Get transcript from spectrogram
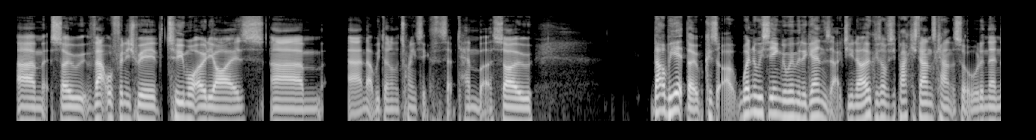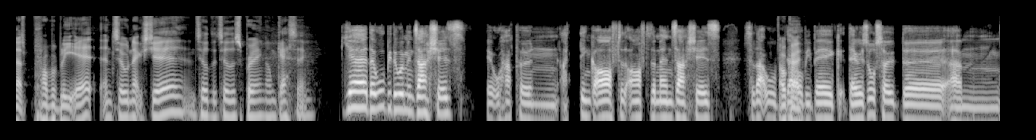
Um, so that will finish with two more ODIs, um, and that'll be done on the 26th of September. So that'll be it, though, because uh, when do we see England women again, Zach? Do you know? Because obviously Pakistan's cancelled, and then that's probably it until next year, until the till the spring. I'm guessing. Yeah, there will be the women's ashes. It will happen, I think, after after the men's ashes. So that will Okay. that will be big. There is also the um,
